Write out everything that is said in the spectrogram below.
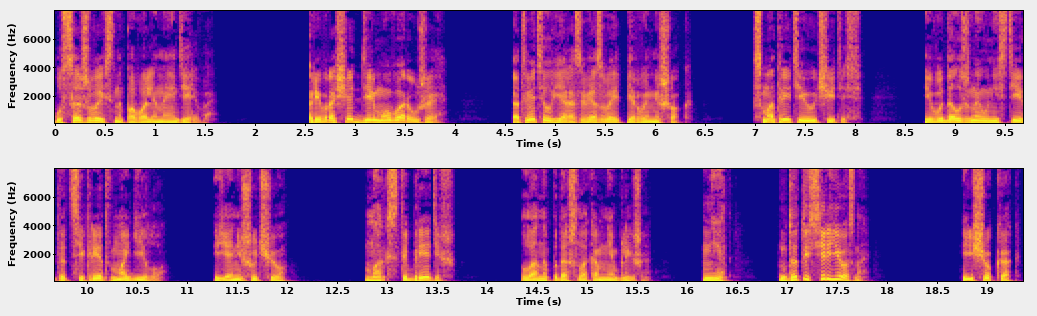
усаживаясь на поваленное дерево. «Превращать дерьмо в оружие», — ответил я, развязывая первый мешок. «Смотрите и учитесь. И вы должны унести этот секрет в могилу. Я не шучу». «Макс, ты бредишь?» Лана подошла ко мне ближе. «Нет, да ты серьезно? Еще как.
